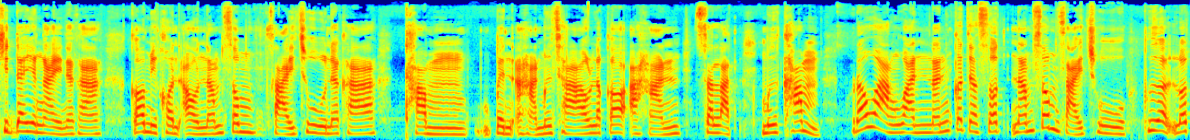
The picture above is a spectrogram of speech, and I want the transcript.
คิดได้ยังไงนะคะ ก็มีคนเอาน้ำส้มสายชูนะคะทำเป็นอาหารมื้อเช้า แล้วก็อาหารสลัดมื้อค่ำ ระหว่างวันนั้นก็จะซดน้ำส้มสายชู เพื่อลด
